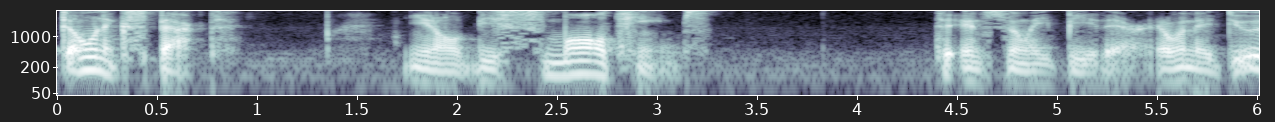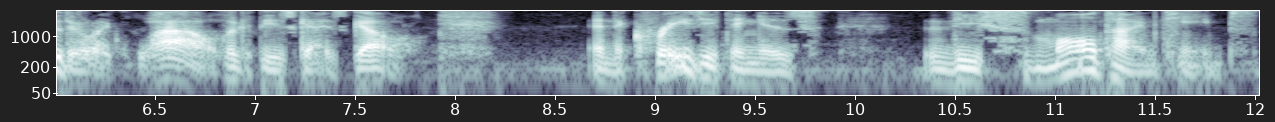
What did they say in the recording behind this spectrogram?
don't expect, you know, these small teams to instantly be there. And when they do, they're like, wow, look at these guys go. And the crazy thing is, these small time teams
